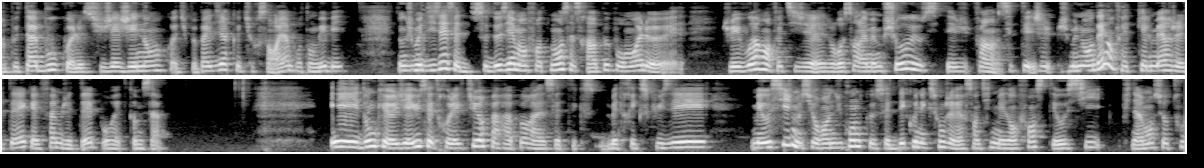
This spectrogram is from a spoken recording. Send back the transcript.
un peu tabou, quoi, le sujet gênant, quoi. Tu peux pas dire que tu ressens rien pour ton bébé. Donc je me disais, ce deuxième enfantement, ça serait un peu pour moi le, je vais voir en fait si je, ressens la même chose ou si enfin, c'était, je, me demandais en fait quelle mère j'étais, quelle femme j'étais pour être comme ça. Et donc euh, j'ai eu cette relecture par rapport à cette m'être excusée, mais aussi je me suis rendu compte que cette déconnexion que j'avais ressentie de mes enfants, c'était aussi finalement surtout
